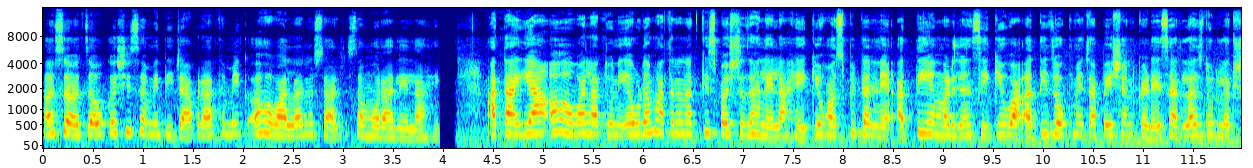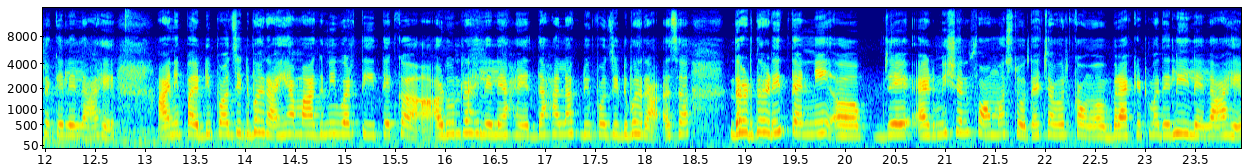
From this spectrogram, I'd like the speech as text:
असं चौकशी समितीच्या प्राथमिक अहवालानुसार समोर आलेलं आहे. आता या अहवालातून एवढं मात्र नक्की स्पष्ट झालेलं आहे की हॉस्पिटलने अति एमर्जन्सी किंवा अति जोखमीच्या पेशंटकडे सरलाच दुर्लक्ष केलेलं आहे. आणि प डिपॉझिट भरा ह्या मागणीवरती ते क अडून राहिलेले आहेत. दहा लाख डिपॉझिट भरा असं धडधडीत त्यांनी जे ॲडमिशन फॉर्म असतो त्याच्यावर क ब्रॅकेटमध्ये लिहिलेलं आहे.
